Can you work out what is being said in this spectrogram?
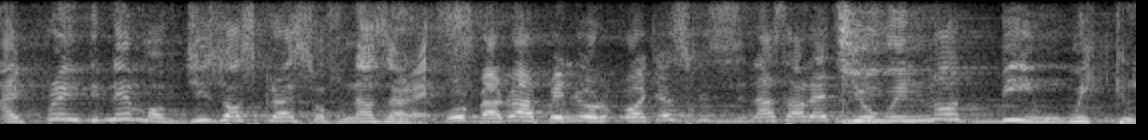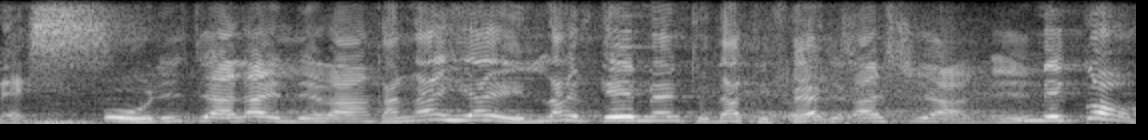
I pray in the name of Jesus Christ of mo Nazareth, gbàdúrà pé ní orúkọ jésù kristi násárẹ́tì you will not be in weakness. ò ní jẹ́ aláìlera Can I hear a live amen to that effect? ká ṣe àmì May God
